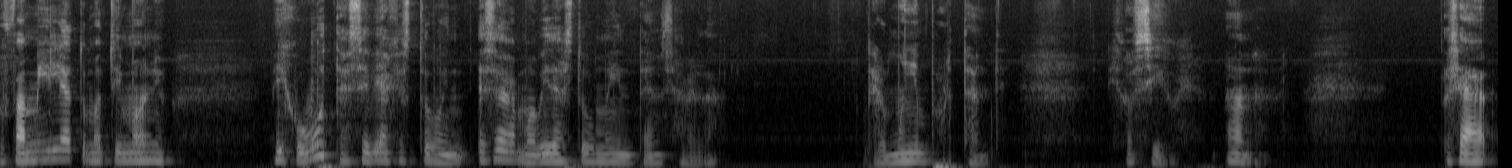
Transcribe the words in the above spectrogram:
familia, tu matrimonio. Dijo, puta, ese viaje estuvo, esa movida estuvo muy intensa, ¿verdad? Pero muy importante. Dijo, sí, güey, no, no. O sea,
